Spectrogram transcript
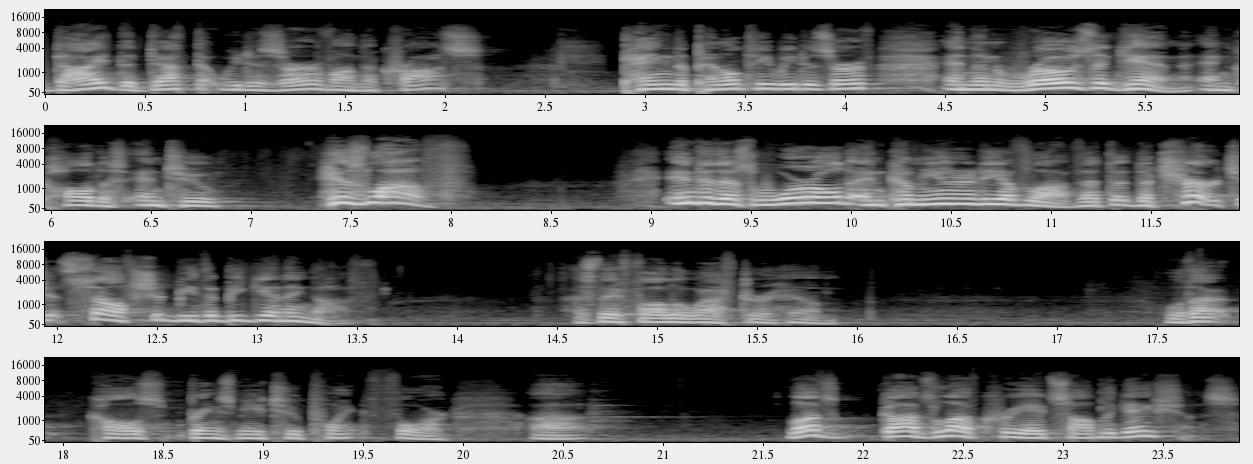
died the death that we deserve on the cross, paying the penalty we deserve, and then rose again and called us into his love, into this world and community of love that the, the church itself should be the beginning of as they follow after him. Well, that calls brings me to point four. Uh, love's, God's love creates obligations.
